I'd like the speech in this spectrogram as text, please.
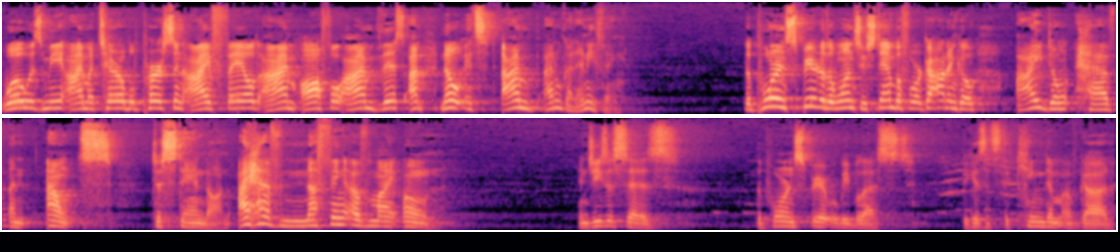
Woe is me, I'm a terrible person, I failed, I'm awful, I'm this, I'm. No, it's, I'm, I don't got anything. The poor in spirit are the ones who stand before God and go, I don't have an ounce to stand on. I have nothing of my own. And Jesus says, The poor in spirit will be blessed because it's the kingdom of God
